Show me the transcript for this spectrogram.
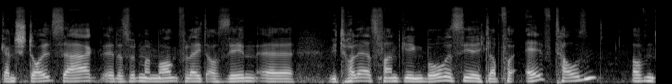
ganz stolz sagt, äh, das wird man morgen vielleicht auch sehen, äh, wie toll er es fand gegen Boris hier, ich glaube vor 11.000 auf dem,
